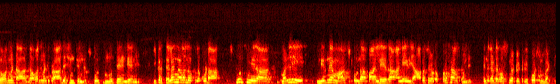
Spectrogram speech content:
గవర్నమెంట్ ఆ గవర్నమెంట్ కూడా ఆదేశించింది స్కూల్స్ మూసేయండి అని. ఇక్కడ తెలంగాణ లోపల కూడా స్కూల్స్ మీద మళ్ళీ నిర్ణయం మార్చుకుందామా లేదా అనేది ఆలోచన కూడా కొనసాగుతుంది. ఎందుకంటే వస్తున్నటువంటి రిపోర్ట్స్ బట్టి.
